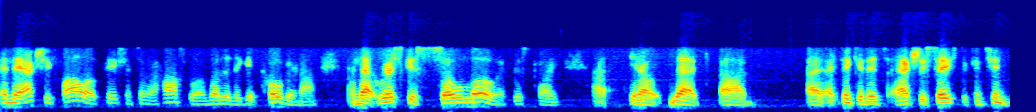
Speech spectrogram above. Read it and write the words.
and they actually follow patients in the hospital and whether they get COVID or not and that risk is so low at this point uh, you know that uh, I, I, think it is actually safe to continue.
